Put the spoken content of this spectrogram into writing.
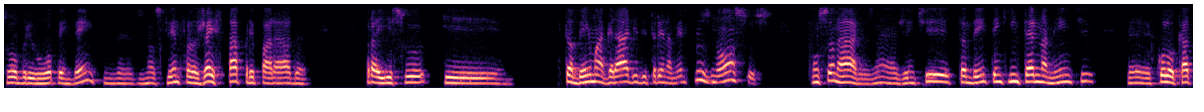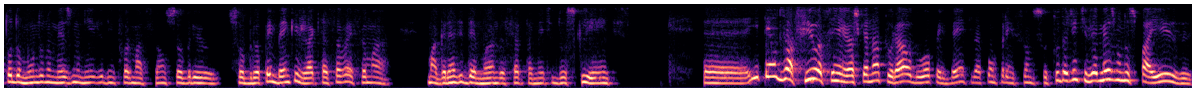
sobre o Open Banking né, dos nossos clientes, ela já está preparada para isso e também uma grade de treinamento para os nossos funcionários. Né? A gente também tem que internamente é, colocar todo mundo no mesmo nível de informação sobre o, sobre o Open Banking, já que essa vai ser uma, uma grande demanda, certamente, dos clientes. É, e tem um desafio, assim, eu acho que é natural do Open Banking, da compreensão disso tudo. A gente vê mesmo nos países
